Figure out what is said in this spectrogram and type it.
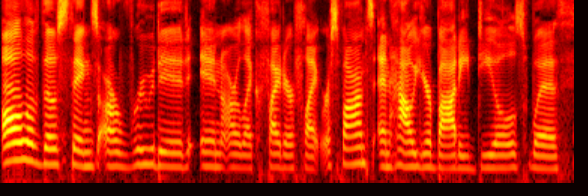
all of those things are rooted in our like fight or flight response and how your body deals with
